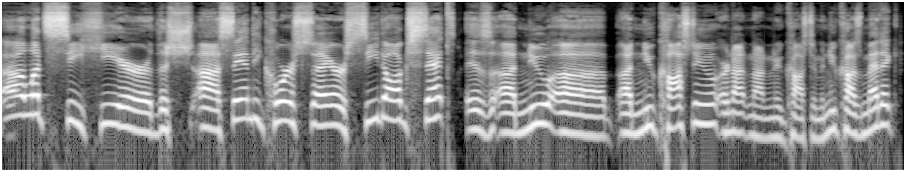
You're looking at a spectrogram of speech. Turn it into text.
Uh, let's see here. The uh, Sandy Corsair Sea Dog set is a new uh, a new costume, or not not a new costume, a new cosmetic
